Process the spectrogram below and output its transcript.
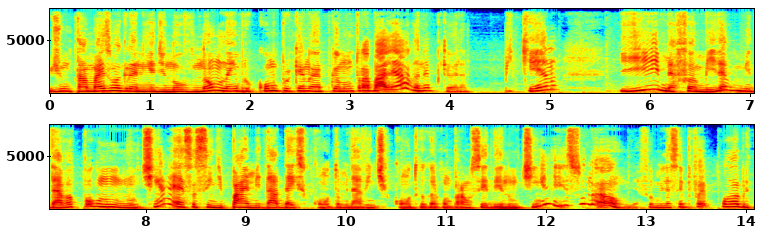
juntar mais uma graninha de novo. Não lembro como, porque na época eu não trabalhava, né? Porque eu era pequeno. E minha família me dava pouco. Não, não tinha essa assim de pai, me dá 10 conto, me dá 20 conto que eu quero comprar um CD. Não tinha isso, não. Minha família sempre foi pobre.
